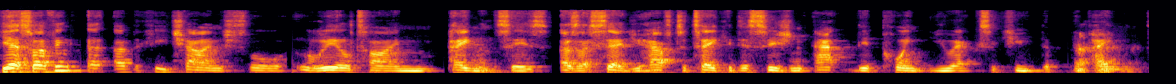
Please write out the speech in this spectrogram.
Yeah, so I think uh, the key challenge for real time payments is, as I said, you have to take a decision at the point you execute the, the payment.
